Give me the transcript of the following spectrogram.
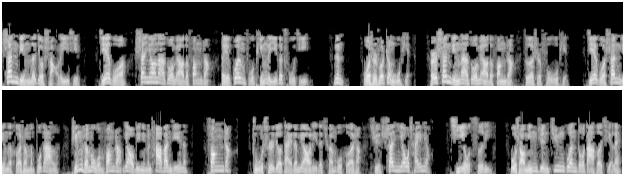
山顶的就少了一些。结果山腰那座庙的方丈被官府评了一个处级，嗯，我是说正五品，而山顶那座庙的方丈则是负五品。结果山顶的和尚们不干了。凭什么我们方丈要比你们差班级呢？方丈主持就带着庙里的全部和尚去山腰拆庙，岂有此理！不少明军军官都大喝起来：“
